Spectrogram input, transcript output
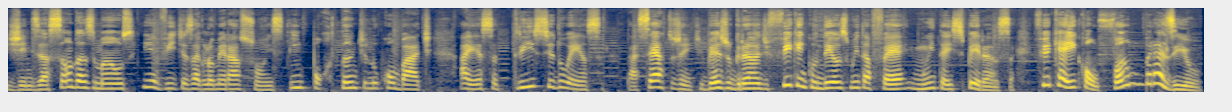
higienização das mãos e evite as aglomerações. Importante no combate a essa triste doença. Tá certo, gente? Beijo grande, fiquem com Deus, muita fé e muita esperança. Fique aí com o Fã Brasil.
